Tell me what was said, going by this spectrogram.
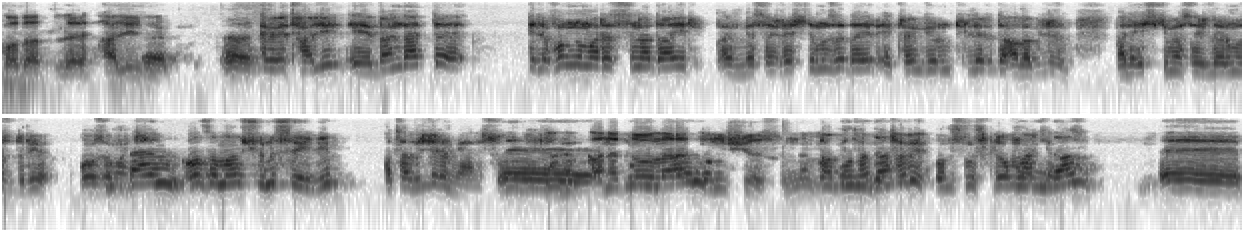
Kod adlı Halil mi? Evet. Evet Halil, e, ben de hatta telefon numarasına dair hani mesajlaştığımıza dair ekran görüntüleri de alabilirim. Hani eski mesajlarımız duruyor o zaman. Ben o zaman şunu söyleyeyim. Atabilirim yani. Sorun Ee, değil. Yani kanıtlı bundan- olarak konuşuyorsun değil mi? Tabii bundan- tabii tabii konuşmuşluğum var kendisi. Bundan eee,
